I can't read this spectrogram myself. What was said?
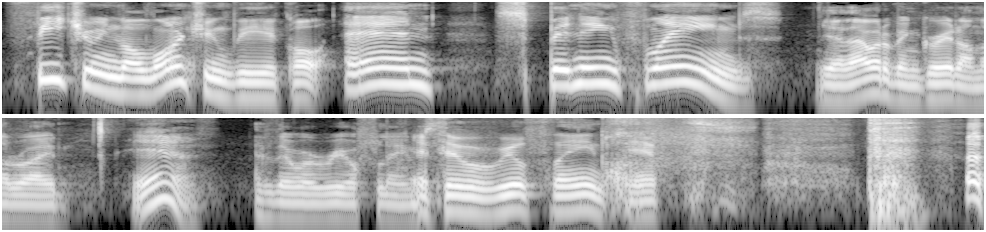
featuring the launching vehicle and spinning flames. Yeah, that would have been great on the ride Yeah, if there were real flames. if there were real flames, yeah.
